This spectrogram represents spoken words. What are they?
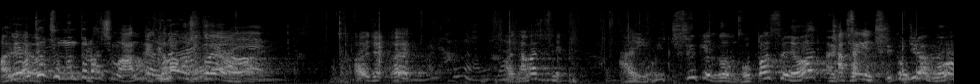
아니 먼저 주문들 하시면 안 돼요 금방 오실 거예요. 아 이제 아, 나가주세요 아 여기 출입기 그거 못 봤어요? 잡상인 출입금지라고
